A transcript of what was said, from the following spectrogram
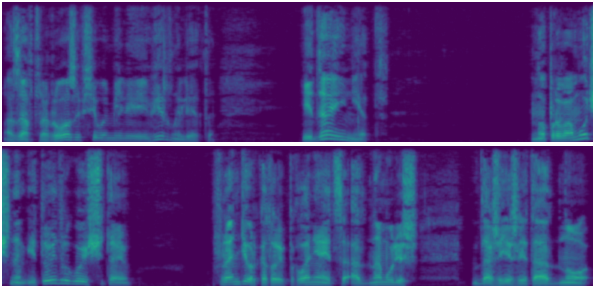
а завтра розы всего милее. Верно ли это? И да, и нет. Но правомочным и то, и другое считаю. Франдер, который поклоняется одному лишь, даже если это одно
